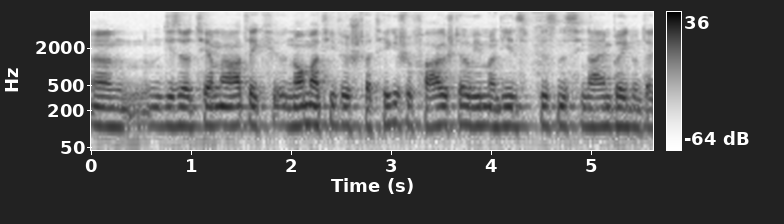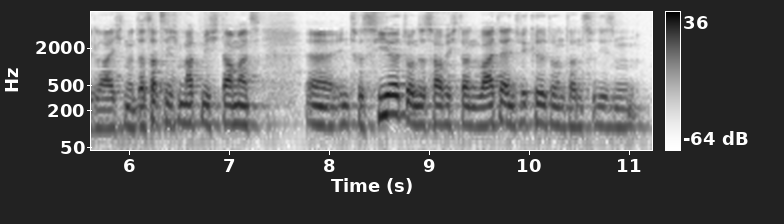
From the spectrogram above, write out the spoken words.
ähm, diese Thematik, normative, strategische Fragestellung, wie man die ins Business hineinbringt und dergleichen. Und das hat, sich, hat mich damals äh, interessiert und das habe ich dann weiterentwickelt und dann zu diesem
